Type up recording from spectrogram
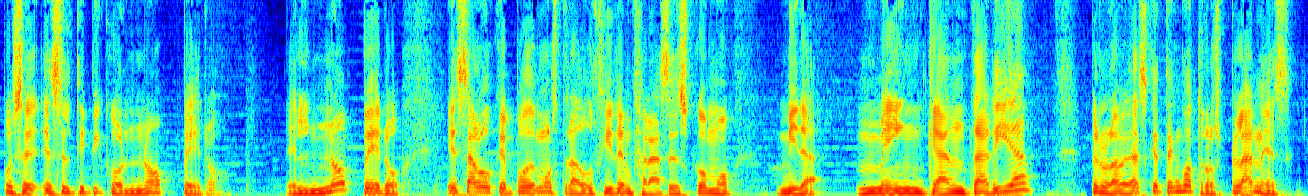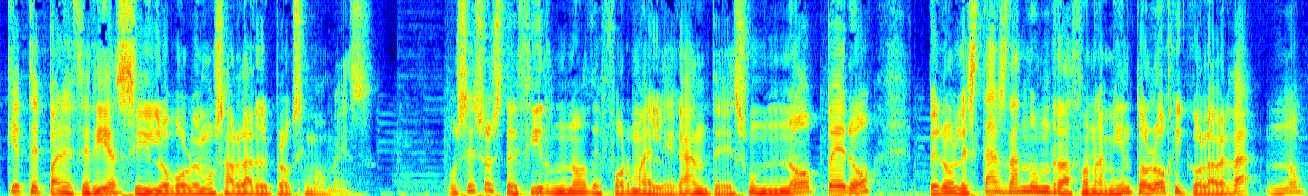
Pues e, es el típico no pero. El no pero es algo que podemos traducir en frases como, mira, me encantaría, pero la verdad es que tengo otros planes. ¿Qué te parecería si lo volvemos a hablar el próximo mes? Pues eso es decir no de forma elegante, es un no pero, pero le estás dando un razonamiento lógico. La verdad, no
